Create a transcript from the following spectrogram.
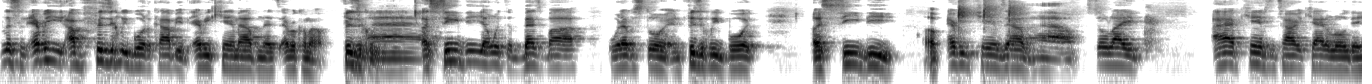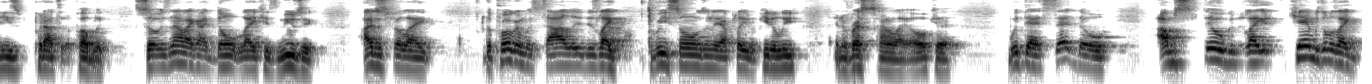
listen, every I've physically bought a copy of every Cam album that's ever come out. Physically, a CD. I went to Best Buy, whatever store, and physically bought a CD of every Cam's album. Wow. So like, I have Cam's entire catalog that he's put out to the public. So it's not like I don't like his music. I just feel like the program was solid. There's like three songs in there I played repeatedly, and the rest is kind of like oh, okay. With that said, though, I'm still like Cam is almost like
